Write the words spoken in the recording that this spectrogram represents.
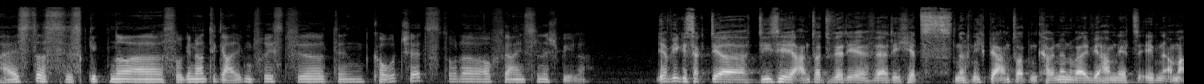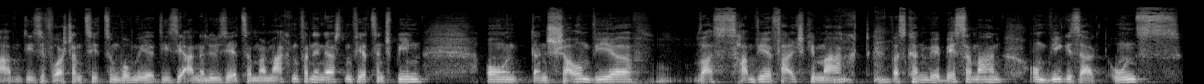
Heißt das, es gibt nur eine sogenannte Galgenfrist für den Coach jetzt oder auch für einzelne Spieler? Ja, wie gesagt, der, diese Antwort werde, werde ich jetzt noch nicht beantworten können, weil wir haben jetzt eben am Abend diese Vorstandssitzung, wo wir diese Analyse jetzt einmal machen von den ersten 14 Spielen. Und dann schauen wir, was haben wir falsch gemacht, was können wir besser machen. Und wie gesagt, uns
